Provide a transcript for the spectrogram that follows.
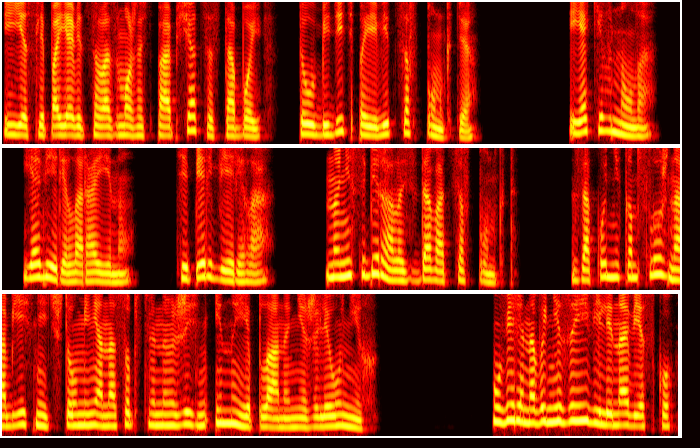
И если появится возможность пообщаться с тобой, то убедить появиться в пункте». Я кивнула. Я верила Раину. Теперь верила. Но не собиралась сдаваться в пункт. Законникам сложно объяснить, что у меня на собственную жизнь иные планы, нежели у них. «Уверена, вы не заявили навеску»,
